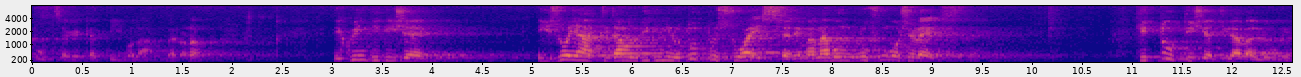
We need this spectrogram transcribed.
puzza, che è cattivo l'albero, no? E quindi dice, i suoi atti davano di divino tutto il suo essere, emanava un profumo celeste, che tutti ci attirava a lui,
